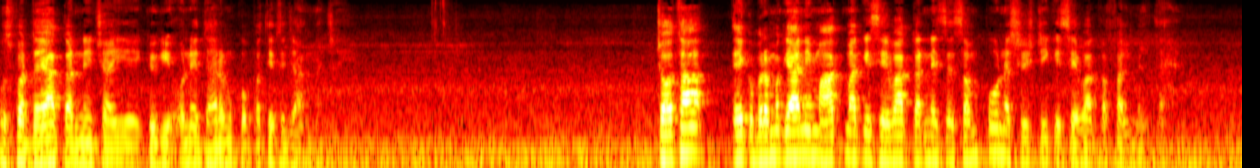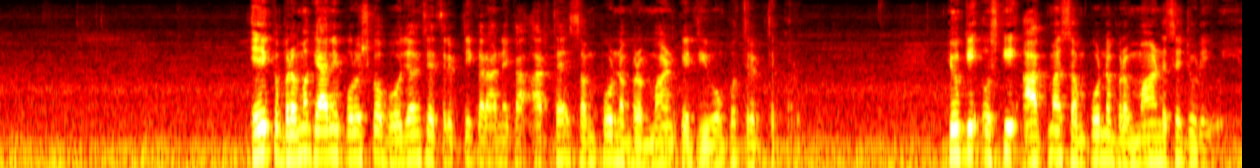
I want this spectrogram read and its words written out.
उस पर दया करनी चाहिए, क्योंकि उन्हें धर्म को पतित जानना चाहिए। चौथा, एक ब्रह्मज्ञानी महात्मा की सेवा करने से संपूर्ण सृष्टि की सेवा का फल मिलता है। एक ब्रह्मज्ञानी पुरुष को भोजन से तृप्ति कराने का अर्थ है, संपूर्ण ब्रह्मांड के जीवों को तृप्त करो। क्योंकि उसकी आत्मा संपूर्ण ब्रह्मांड से जुड़ी हुई है।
